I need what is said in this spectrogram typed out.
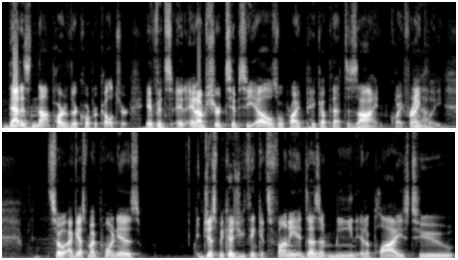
That is not part of their corporate culture. If it's and, and I'm sure Tipsy Elves will probably pick up that design, quite frankly. So I guess my point is just because you think it's funny, it doesn't mean it applies to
